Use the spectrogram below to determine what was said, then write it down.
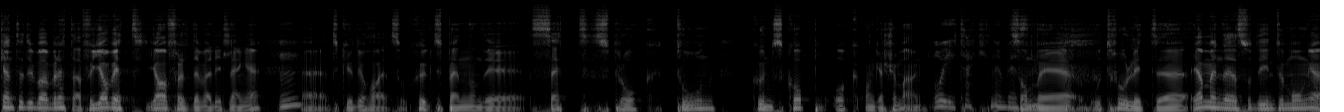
Kan inte du bara berätta? För jag vet, jag har följt dig väldigt länge. Mm. Eh, Jag tycker du har ett så sjukt spännande sätt, språk, ton, kunskap och engagemang. Oj, tack. Nu blir Som är otroligt... eh, Ja, men alltså, det är inte många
